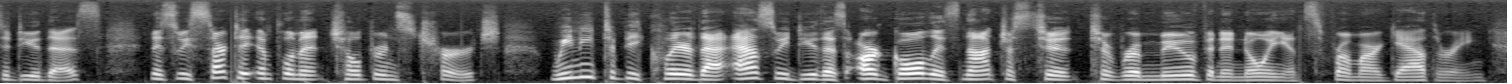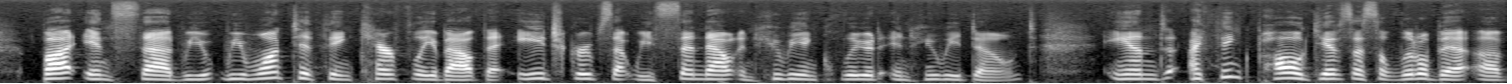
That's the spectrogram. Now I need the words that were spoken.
to do this, as we start to implement children's church, we need to be clear that as we do this, our goal is not just to, to remove an annoyance from our gathering, but instead, we, we want to think carefully about the age groups that we send out and who we include and who we don't. And I think Paul gives us a little bit of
